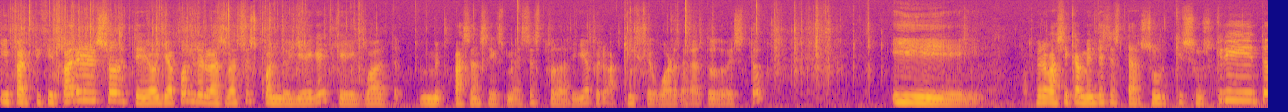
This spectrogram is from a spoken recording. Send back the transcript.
y participar en el sorteo. Ya pondré las bases cuando llegue, que igual me pasan seis meses todavía, pero aquí se guardará todo esto. Y... Pero básicamente es estar suscrito,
